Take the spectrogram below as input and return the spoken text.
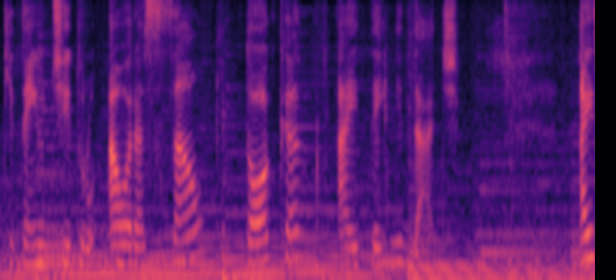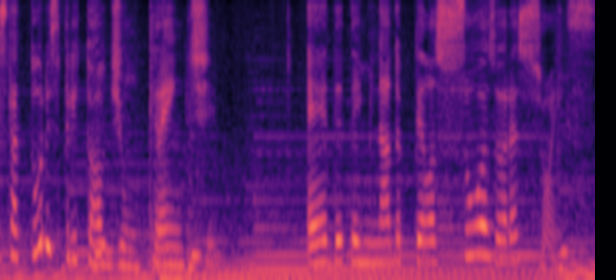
que tem o título A Oração que Toca a Eternidade. A estatura espiritual de um crente é determinada pelas suas orações.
